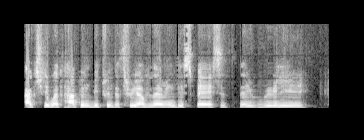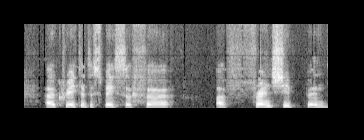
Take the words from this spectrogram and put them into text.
actually what happened between the three of them in this space. They really uh, created a space of uh, of friendship and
